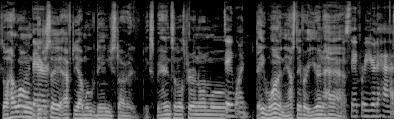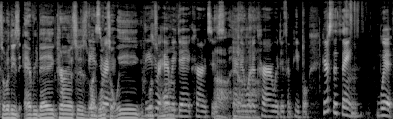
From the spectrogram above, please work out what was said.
So how long did you say after y'all moved in you started experiencing those paranormal? Day one. Day one. Y'all stayed for a year and a half. We stayed for a year and a half. So were these everyday occurrences, these like were, once a week? These were everyday occurrences, oh, and it would occur with different people. Here's the thing: with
